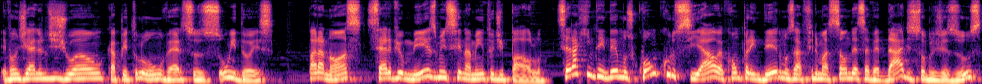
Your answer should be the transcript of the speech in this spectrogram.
Evangelho de João, capítulo 1, versos 1 e 2. Para nós, serve o mesmo ensinamento de Paulo. Será que entendemos quão crucial é compreendermos a afirmação dessa verdade sobre Jesus?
